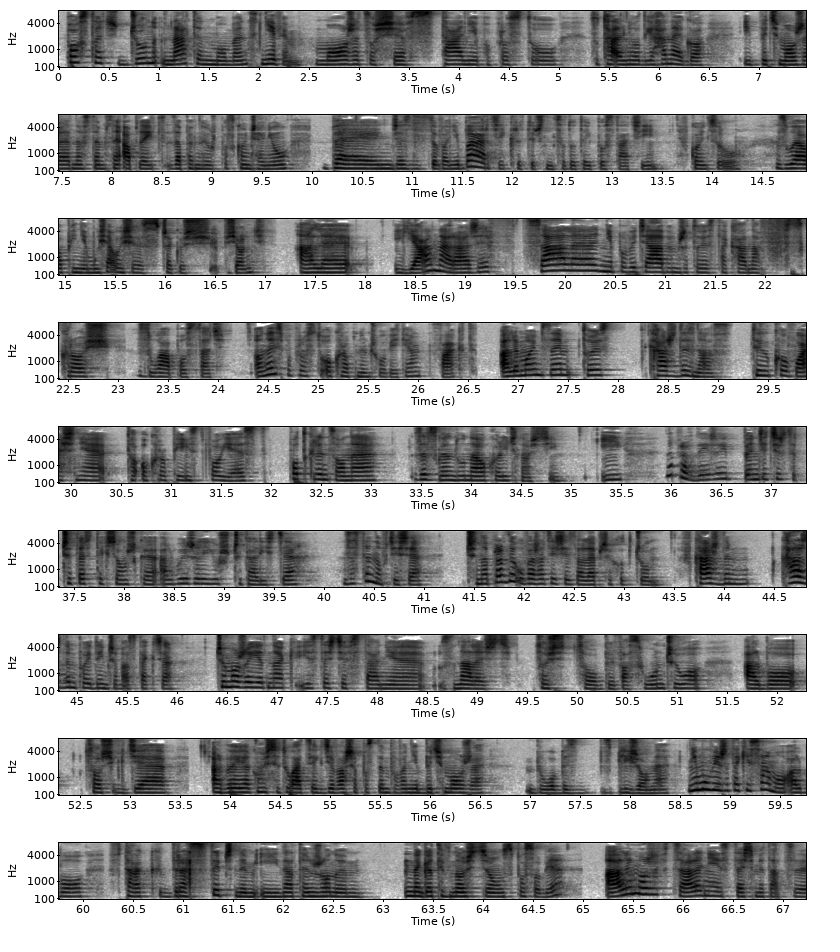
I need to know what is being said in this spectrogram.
postać June na ten moment, nie wiem, może coś się stanie po prostu totalnie odjechanego i być może następny update, zapewne już po skończeniu, będzie zdecydowanie bardziej krytyczny co do tej postaci. W końcu złe opinie musiały się z czegoś wziąć, ale ja na razie wcale nie powiedziałabym, że to jest taka na wskroś zła postać. Ona jest po prostu okropnym człowiekiem, fakt, ale moim zdaniem to jest każdy z nas. Tylko właśnie to okropieństwo jest podkręcone ze względu na okoliczności. I naprawdę, jeżeli będziecie czytać tę książkę, albo jeżeli już czytaliście, zastanówcie się, czy naprawdę uważacie się za lepszych od June w każdym, każdym pojedynczym aspekcie. Czy może jednak jesteście w stanie znaleźć coś, co by was łączyło, albo coś, gdzie, albo jakąś sytuację, gdzie wasze postępowanie być może byłoby zbliżone. Nie mówię, że takie samo, albo w tak drastycznym i natężonym negatywnością sposobie, ale może wcale nie jesteśmy tacy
